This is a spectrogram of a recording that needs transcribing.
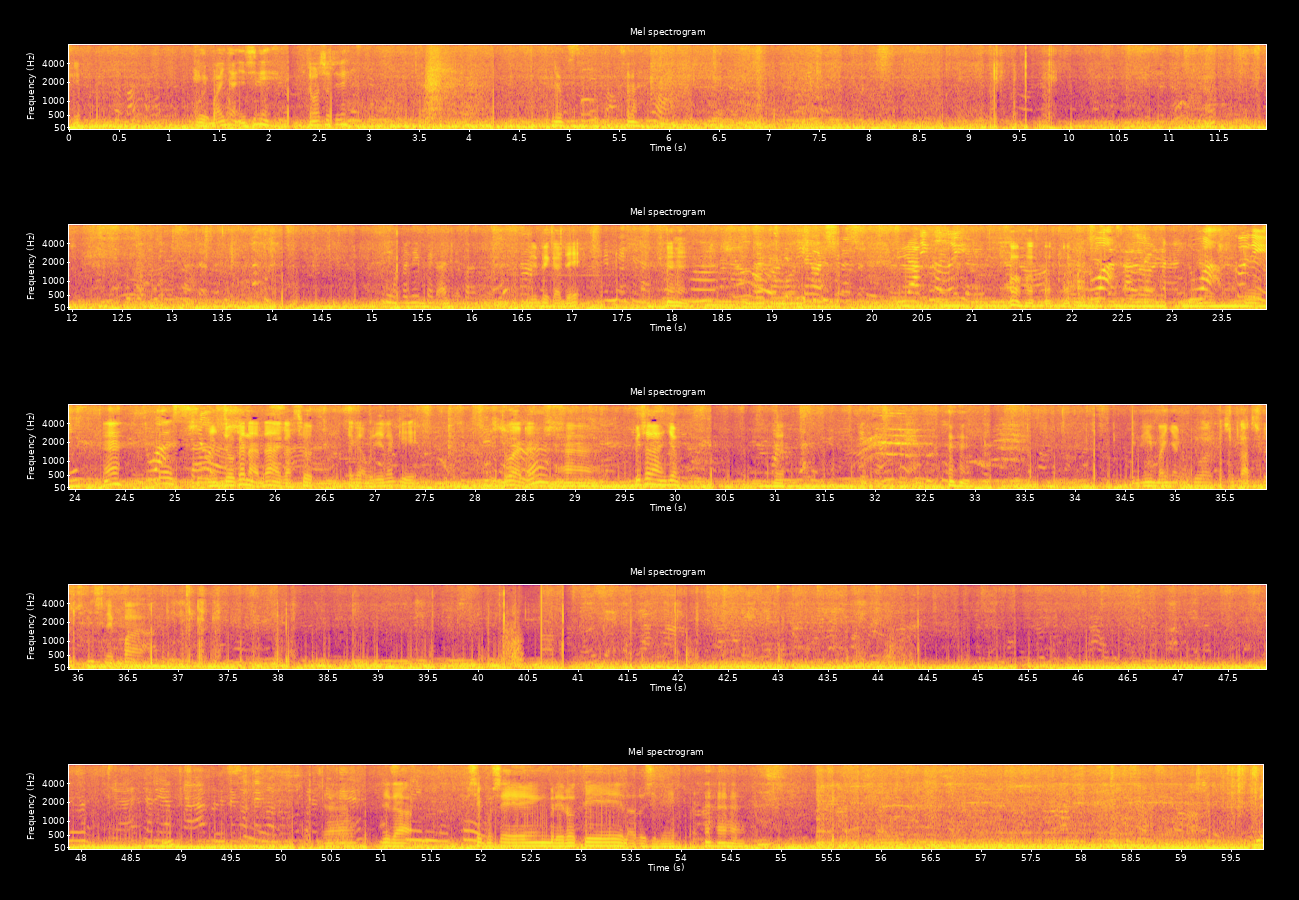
Okay. Woi banyaknya sini. Kita masuk sini. Jom. Itu kan ada kasut. Tengah beli lagi. Itu ada. Ha. Bisa lah, jom. Ya. Ini banyak jual kasut-kasut sini selipar. Ya, tidak pusing-pusing beli roti lalu sini.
